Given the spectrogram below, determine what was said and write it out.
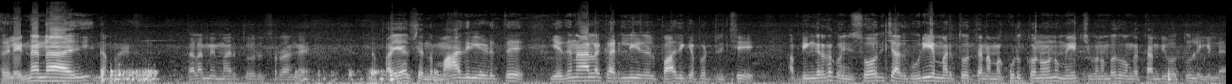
அதில் என்னென்னா நம்ம தலைமை மருத்துவர் சொல்கிறாங்க இந்த பயாப்சி அந்த மாதிரி எடுத்து எதனால் கல்லீரல் பாதிக்கப்பட்டுருச்சு அப்படிங்கிறத கொஞ்சம் சோதித்து அதுக்கு உரிய மருத்துவத்தை நம்ம கொடுக்கணும்னு முயற்சி பண்ணும்போது உங்கள் தம்பி ஒத்துழைக்கல.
